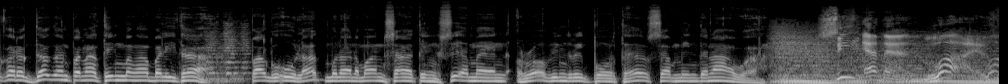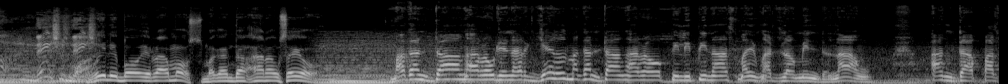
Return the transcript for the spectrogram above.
karagdagan pa nating mga balita, pag-uulat mula naman sa ating CMN roving reporter sa Mindanao. CNN Live Nation Nation. Willie Boy Ramos, magandang araw sa iyo. Magandang araw din Argel, magandang araw Pilipinas, mayong adlaw Mindanao. Ang dapat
